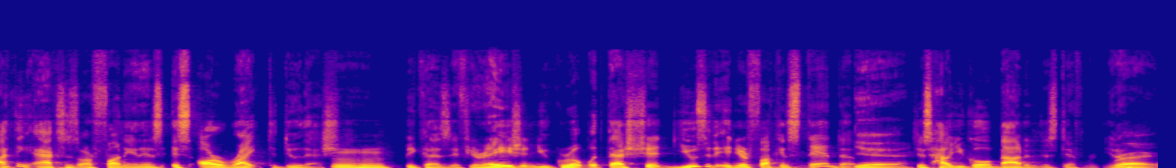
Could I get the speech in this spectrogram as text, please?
I think accents are funny and it's it's our right to do that shit hmm because if you're Asian, you grew up with that shit, use it in your fucking stand up. Yeah. Just how you go about it is different. You know? Right.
